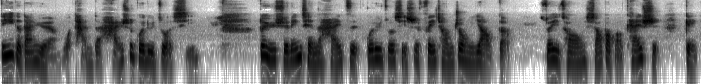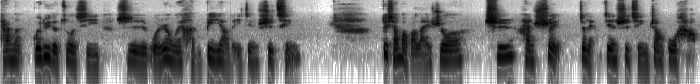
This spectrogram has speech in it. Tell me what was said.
第一个单元，我谈的还是规律作息。对于学龄前的孩子，规律作息是非常重要的。所以从小宝宝开始，给他们规律的作息，是我认为很必要的一件事情。对小宝宝来说，吃和睡这两件事情照顾好，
